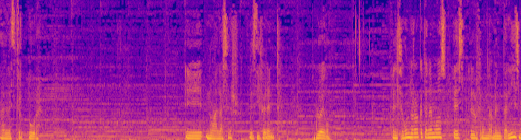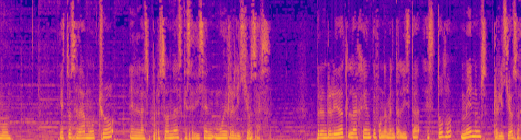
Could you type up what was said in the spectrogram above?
A la estructura. Y no al hacer. Es diferente. Luego, el segundo error que tenemos es el fundamentalismo. Esto se da mucho en las personas que se dicen muy religiosas pero en realidad la gente fundamentalista es todo menos religiosa,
